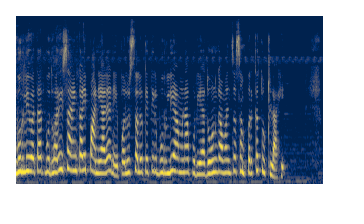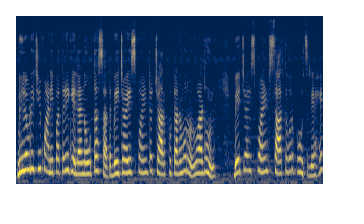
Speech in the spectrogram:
बुर्लीवतात बुधवारी सायंकाळी पाणी आल्याने पलूस तालुक्यातील बुर्ली आमणापूर या दोन गावांचा संपर्क तुटला आहे. भिलवडीची पाणी पातळी गेल्या नऊ तासात बेचाळीस पॉईंट चार फुटांवरून वाढून बेचाळीस पॉईंट सातवर पोहोचली आहे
